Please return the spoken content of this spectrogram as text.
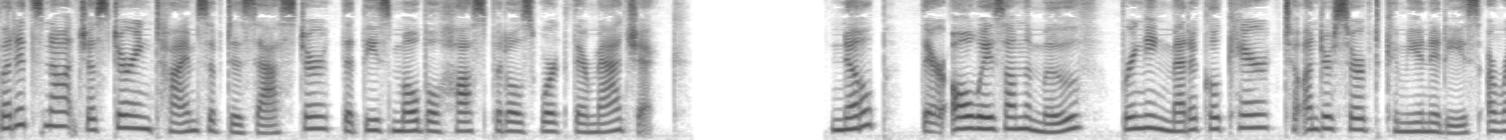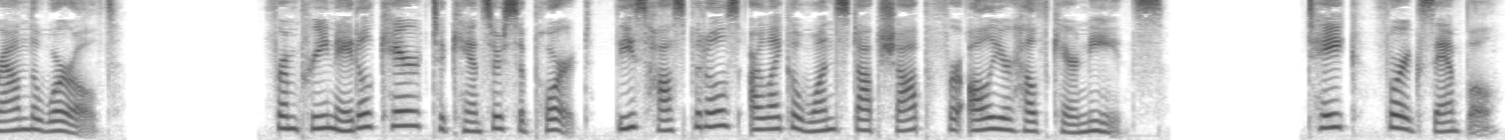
But it's not just during times of disaster that these mobile hospitals work their magic. Nope, they're always on the move, bringing medical care to underserved communities around the world. From prenatal care to cancer support, these hospitals are like a one stop shop for all your healthcare needs. Take, for example,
